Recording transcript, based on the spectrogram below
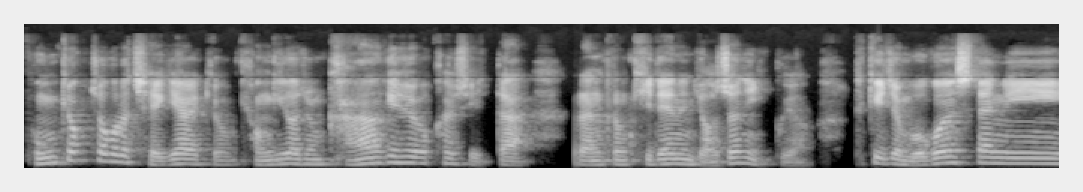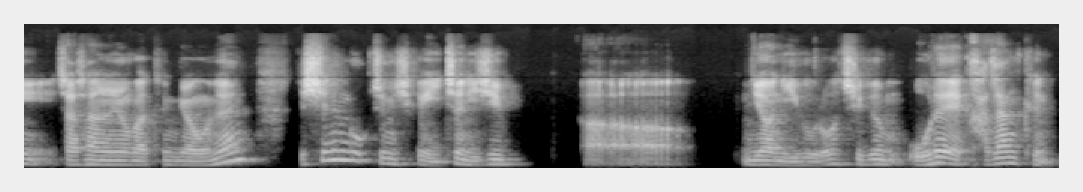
본격적으로 재개할 경우 경기가 좀 강하게 회복할 수 있다라는 그런 기대는 여전히 있고요. 특히 이제 모건 스탠리 자산운용 같은 경우는 신흥국 증시가 2020 어, 년 이후로 지금 올해 가장 큰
